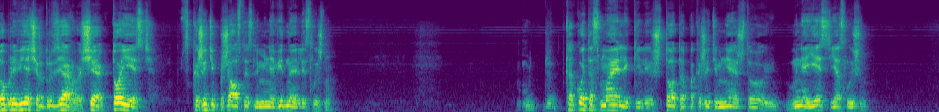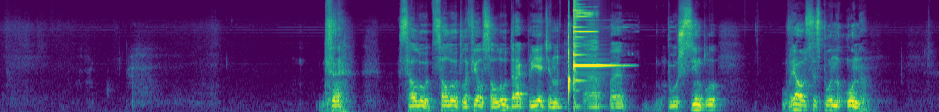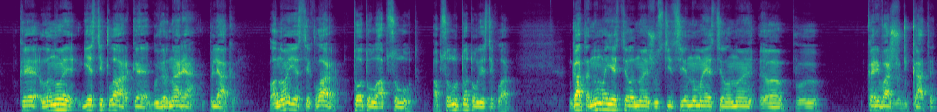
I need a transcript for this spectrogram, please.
Добрый вечер, друзья. Вообще, кто есть? Скажите, пожалуйста, если меня видно или слышно. Какой-то смайлик или что-то, покажите мне, что у меня есть, я слышен. Salut, salut, la fel, salut, drag prieten, uh, pur și simplu vreau să spun una, că la noi este clar că guvernarea pleacă. La noi este clar totul absolut. Absolut totul este clar. Gata, nu mai este la noi justiție, nu mai este la noi uh, careva judicată.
